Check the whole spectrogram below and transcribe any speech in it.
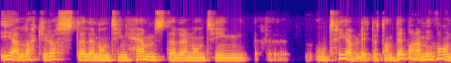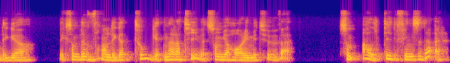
elak röst eller någonting hemskt eller någonting eh, otrevligt, utan det är bara min vanliga, liksom det vanliga tugget, narrativet som jag har i mitt huvud som alltid finns där.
